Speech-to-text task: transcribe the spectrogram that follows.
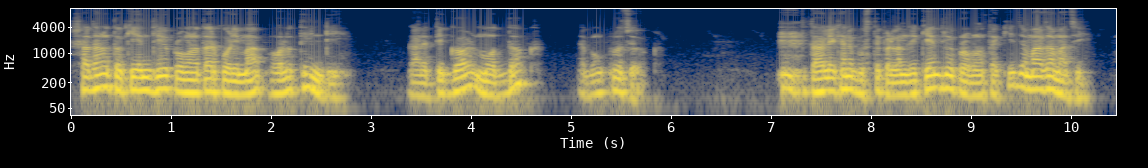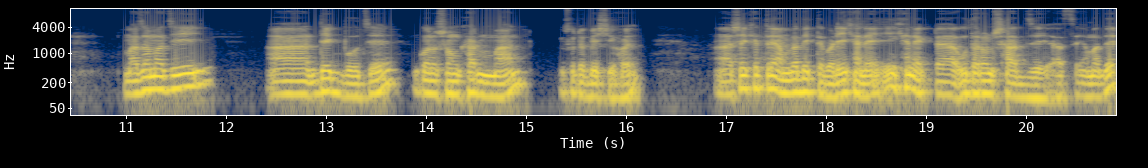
সাধারণত কেন্দ্রীয় প্রবণতার পরিমাপ হলো তিনটি, গাণিতিক গড়, মধ্যক এবং প্রচুরক তাহলে এখানে বুঝতে পারলাম যে কেন্দ্রীয় প্রবণতা কি, যে মাঝামাঝি। মাঝামাঝি দেখব যে গণসংখ্যার মান কিছুটা বেশি হয়। সেক্ষেত্রে আমরা দেখতে পারি এখানে এইখানে একটা উদাহরণ সাহায্যে আছে আমাদের।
